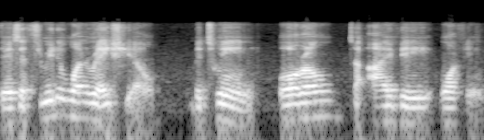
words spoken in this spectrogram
There's a 3 to 1 ratio between oral to IV morphine.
